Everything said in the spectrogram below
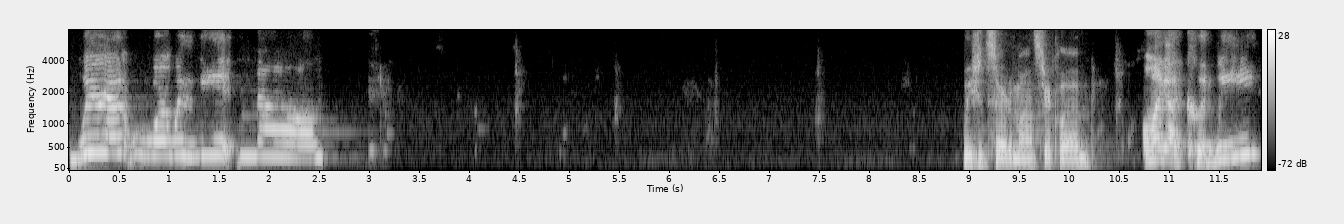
We're at war with Vietnam. We should start a monster club. Oh my god, could we?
